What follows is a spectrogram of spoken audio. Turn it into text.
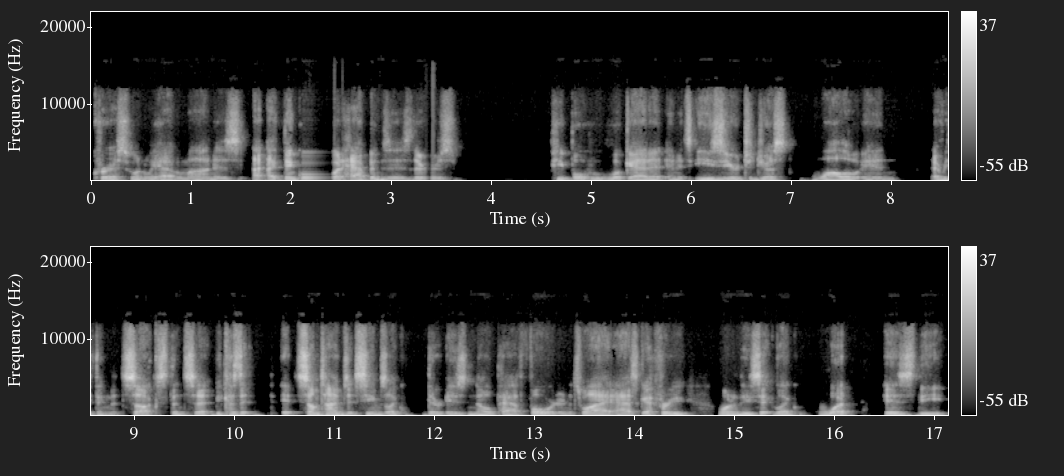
Chris, when we have them on, is I, I think what happens is there's people who look at it and it's easier to just wallow in everything that sucks than say because it, it sometimes it seems like there is no path forward and it's why i ask every one of these like what is the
